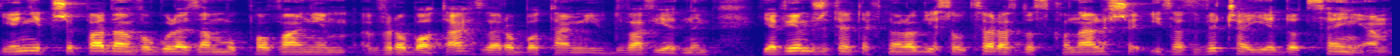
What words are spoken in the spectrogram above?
ja nie przepadam w ogóle za mopowaniem w robotach, za robotami dwa w jednym. Ja wiem, że te technologie są coraz doskonalsze i zazwyczaj je doceniam,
